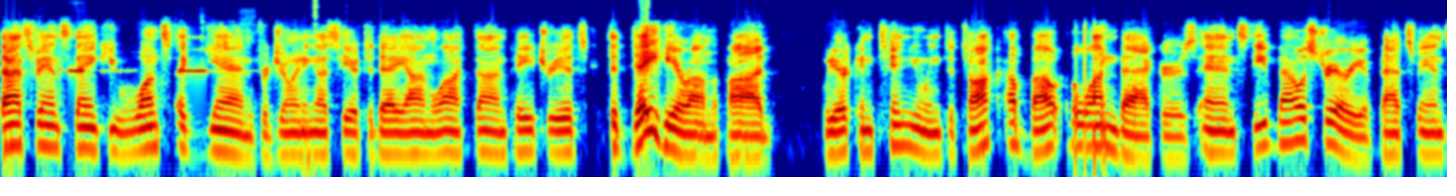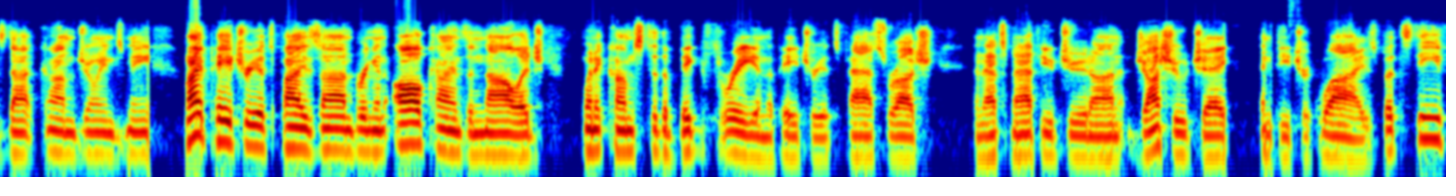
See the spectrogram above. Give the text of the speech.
Pats fans, thank you once again for joining us here today on Locked On Patriots. Today, here on the pod, we are continuing to talk about the linebackers. And Steve Balestrieri of PatsFans.com joins me my Patriots Paisan bringing all kinds of knowledge when it comes to the big three in the Patriots pass rush, and that's Matthew Judon, Josh Uche, and Deatrich Wise. But Steve,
